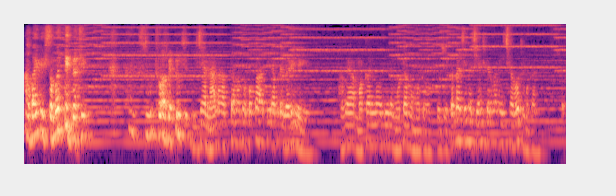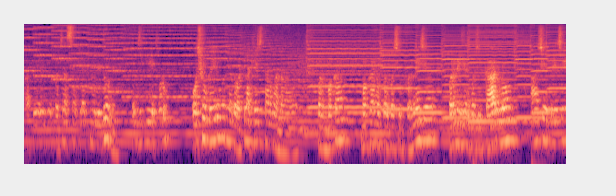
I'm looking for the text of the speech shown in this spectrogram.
આ બાઈ કઈ સમજતી જ નથી. શું થવા બેઠું છે? બીજા નાના હપ્તામાં તો પપ્પા અત્યારે આપણે લડી લઈએ. હવે આ મકાનનો અત્યારે મોટામાં મોટો હપ્તો છે. કદાચ એને ચેન્જ કરવાની ઈચ્છા હોત મકાન. અત્યારે જે પચાસ સાઠ લાખનું લીધું ને એ જગ્યાએ થોડુંક ઓછું કર્યું હોત ને તો આટલા ખેંચતાણમાં ન આવે. પણ મકાન મકાન ઉપર પછી ફર્નિચર ફર્નિચર પછી કાર લોન આ છે તે છે.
